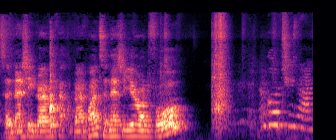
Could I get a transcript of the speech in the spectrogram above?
So Nashi, grab, grab one. So Nashi, you're on four. I'm going to choose one.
